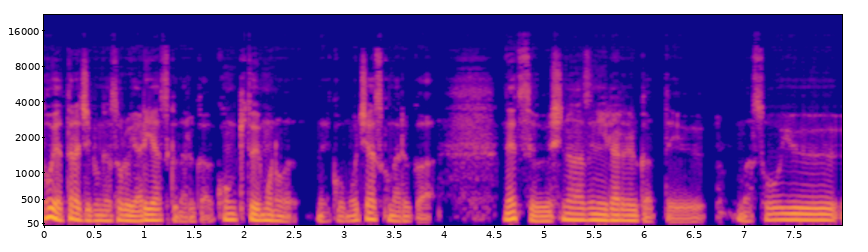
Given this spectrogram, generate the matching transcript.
どうやったら自分がそれをやりやすくなるか、根気というものを、ね、こう持ちやすくなるか、熱を失わずにいられるかっていう、まあそういう、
